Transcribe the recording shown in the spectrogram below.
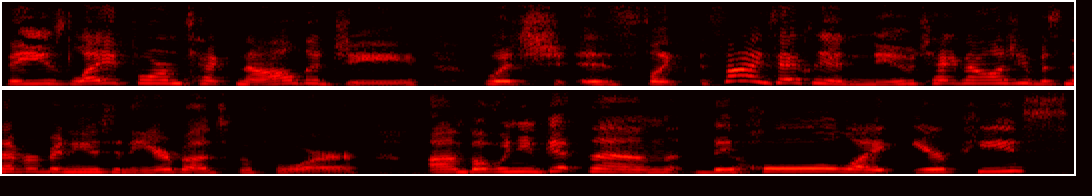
they use light form technology which is like it's not exactly a new technology but it's never been used in earbuds before. Um but when you get them the whole like earpiece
